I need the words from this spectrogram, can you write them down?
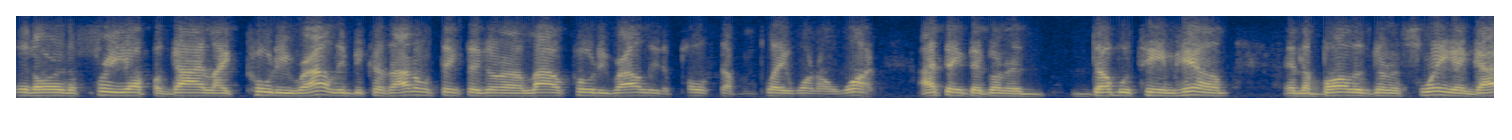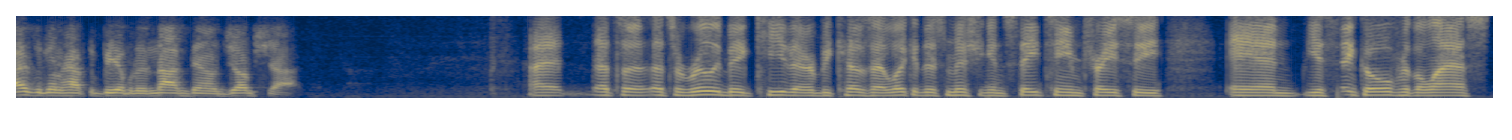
in order to free up a guy like Cody Riley because I don't think they're going to allow Cody Riley to post up and play one on one. I think they're going to double team him and the ball is going to swing and guys are going to have to be able to knock down jump shots. I, that's a that's a really big key there because I look at this Michigan State team, Tracy, and you think over the last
